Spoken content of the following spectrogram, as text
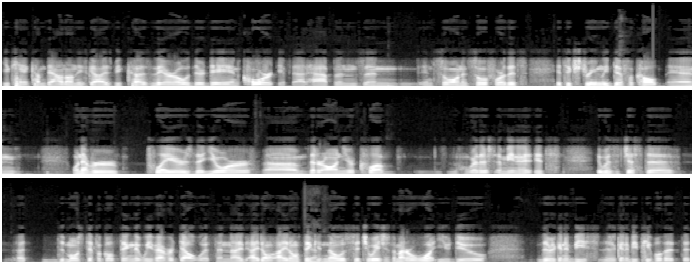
you can't come down on these guys because they're owed their day in court if that happens and and so on and so forth. It's it's extremely difficult and whenever players that you're um, that are on your club where there's I mean it, it's it was just a, a the most difficult thing that we've ever dealt with and I I don't I don't think yeah. in those situations no matter what you do there's going to be there's going to be people that that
